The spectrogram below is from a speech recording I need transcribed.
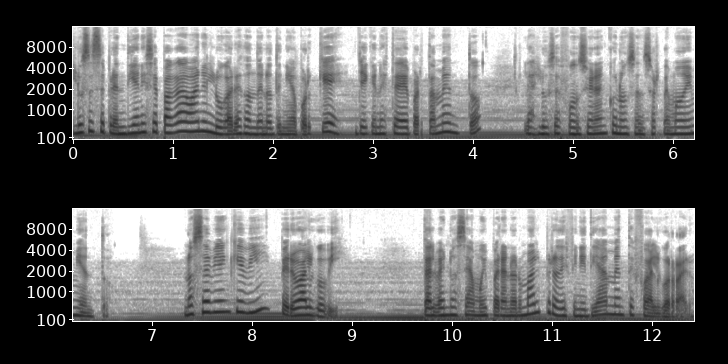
luces se prendían y se apagaban en lugares donde no tenía por qué, ya que en este departamento las luces funcionan con un sensor de movimiento. No sé bien qué vi, pero algo vi. Tal vez no sea muy paranormal, pero definitivamente fue algo raro.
